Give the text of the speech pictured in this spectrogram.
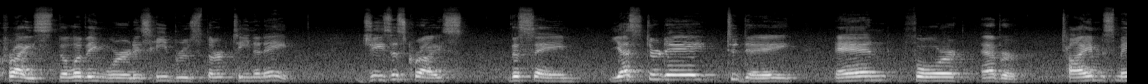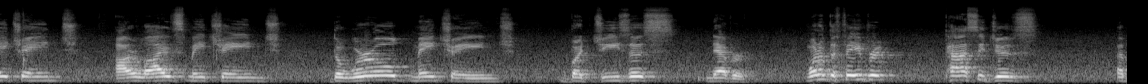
Christ, the living word, is Hebrews 13 and 8. Jesus Christ, the same, yesterday, today, and forever. Times may change, our lives may change, the world may change, but Jesus never. One of the favorite passages of,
